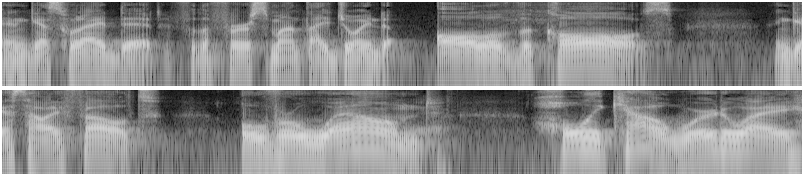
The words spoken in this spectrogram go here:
And guess what I did? For the first month, I joined all of the calls. And guess how I felt? Overwhelmed. Holy cow, where do I,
